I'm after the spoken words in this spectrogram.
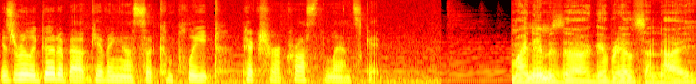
is really good about giving us a complete picture across the landscape. My name is uh, Gabriel Senay.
